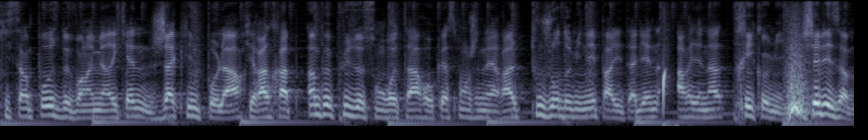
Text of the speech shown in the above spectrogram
qui s'impose devant l'américaine Jacqueline Pollard qui rattrape un peu plus de son retard au classement général, toujours dominé par l'italienne Ariana Tricomi. Chez les hommes,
